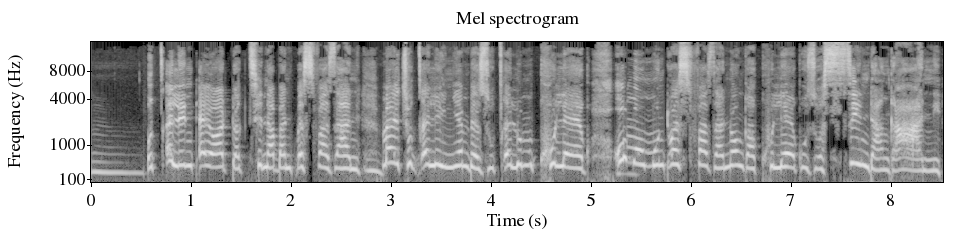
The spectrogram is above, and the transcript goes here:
ucela into eyodwa kuthina abantu besifazane. Mayethi ucela inyembezi ucela umkhuleko. Uma umuntu wesifazane ongakhuleka uzosinda ngani?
